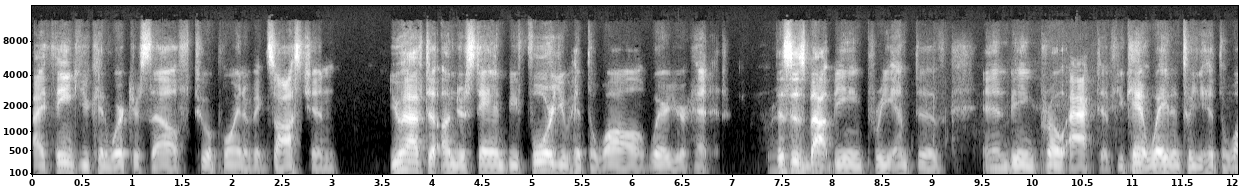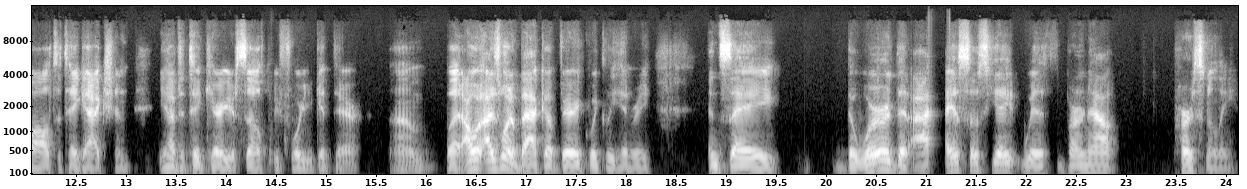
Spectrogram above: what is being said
I think you can work yourself to a point of exhaustion. You have to understand before you hit the wall where you're headed. Right. This is about being preemptive and being proactive. You can't wait until you hit the wall to take action. You have to take care of yourself before you get there. Um, but I, I just want to back up very quickly, Henry, and say the word that I associate with burnout personally,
